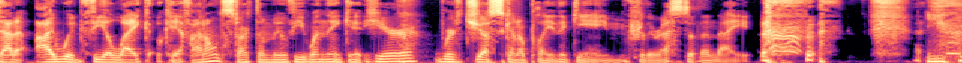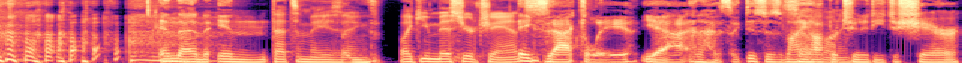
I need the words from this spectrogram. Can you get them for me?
that I would feel like, okay, if I don't start the movie when they get here, we're just going to play the game for the rest of the night. and then in That's amazing. Like you miss your chance. Exactly. Yeah. And I was like, this is my So funny. opportunity to share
